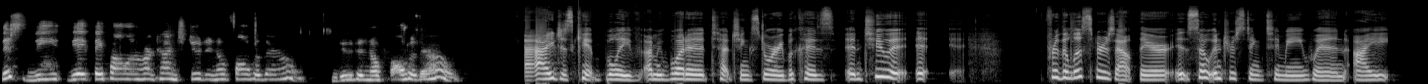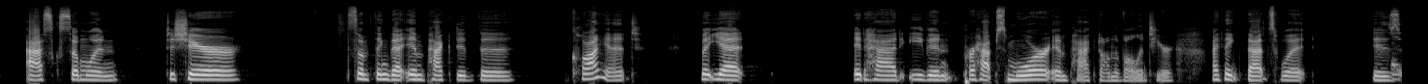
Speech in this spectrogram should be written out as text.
this the they, they fall on hard times due to no fault of their own due to no fault of their own. I just can't believe. I mean, what a touching story because, and two, it, it, for the listeners out there, it's so interesting to me when I ask someone to share something that impacted the client, but yet it had even perhaps more impact on the volunteer. I think that's what is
